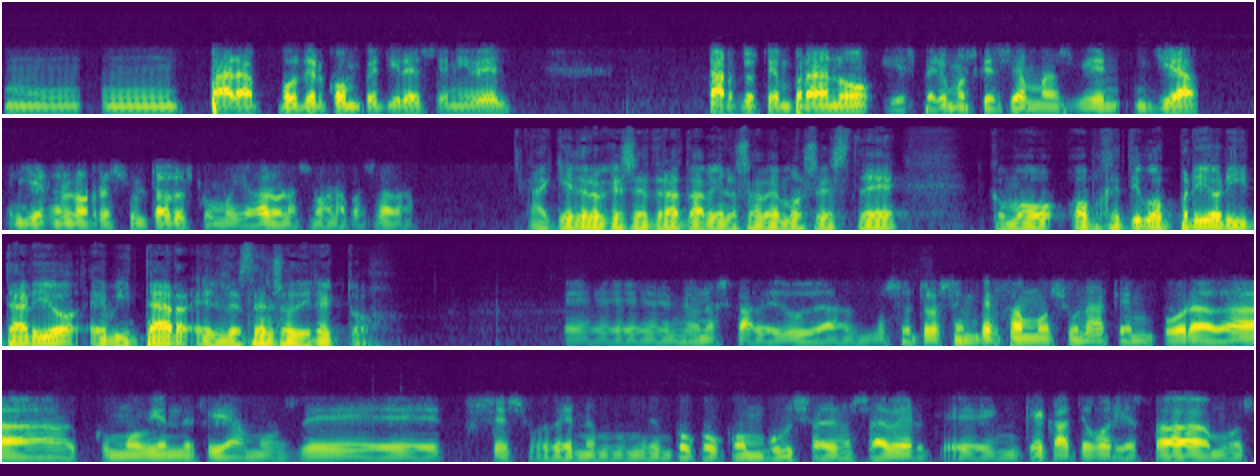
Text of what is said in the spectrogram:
mm, mm, para poder competir a ese nivel tarde o temprano y esperemos que sea más bien ya lleguen los resultados como llegaron la semana pasada. Aquí de lo que se trata, bien lo sabemos, es de, como objetivo prioritario, evitar el descenso directo. Eh, no nos cabe duda. Nosotros empezamos una temporada, como bien decíamos, de pues eso, de un poco convulsa, de no saber en qué categoría estábamos,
